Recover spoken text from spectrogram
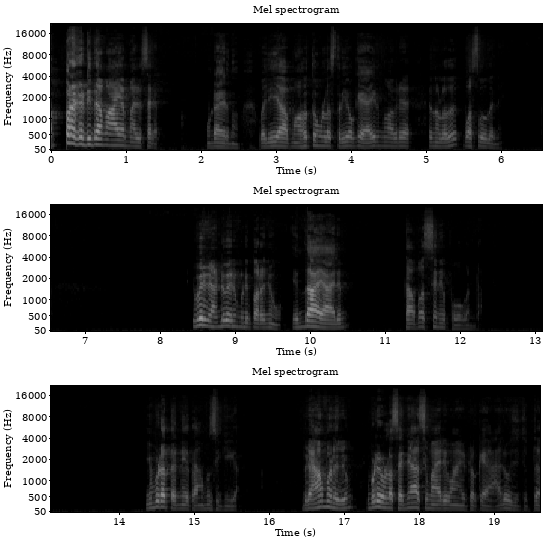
അപ്രകടിതമായ മത്സരം ഉണ്ടായിരുന്നു. വലിയ മഹത്വമുള്ള സ്ത്രീയൊക്കെ ആയിരുന്നു അവർ എന്നുള്ളത് വസ്തുത തന്നെ. ഇവർ രണ്ടുപേരും കൂടി പറഞ്ഞു എന്തായാലും തപസ്സിന് പോകണ്ട. ഇവിടെ തന്നെ താമസിക്കുക. ബ്രാഹ്മണരും ഇവിടെയുള്ള സന്യാസിമാരുമായിട്ടൊക്കെ ആലോചിച്ചിട്ട്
